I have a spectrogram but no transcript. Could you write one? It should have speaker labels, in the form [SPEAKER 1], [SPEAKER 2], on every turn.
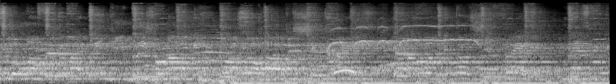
[SPEAKER 1] to a mountain.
